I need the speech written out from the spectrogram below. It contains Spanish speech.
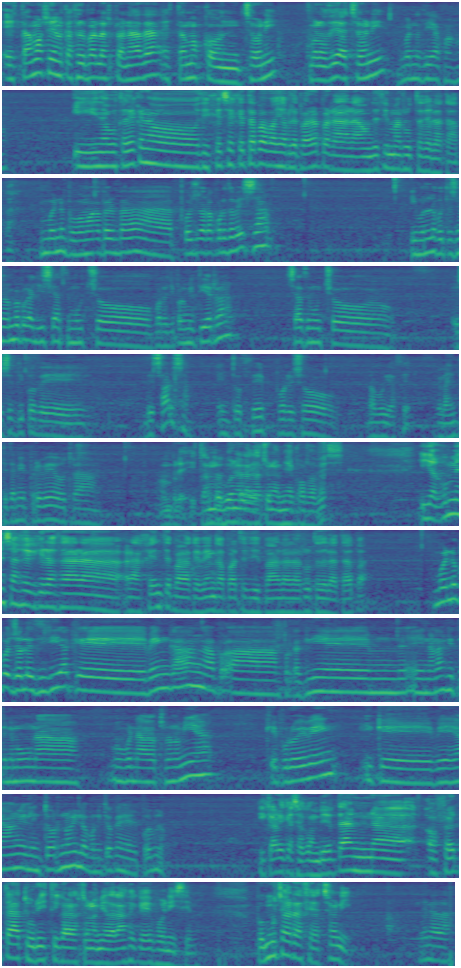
Estamos en el Café Bar La Esplanada, estamos con Choni. Buenos días, Choni. Buenos días, Juanjo. Y nos gustaría que nos dijese qué tapa vais a preparar para la undécima ruta de la tapa. Bueno, pues vamos a preparar pollo a la cordobesa. Y bueno, lo puesto ese nombre porque allí se hace mucho, por allí por mi tierra, se hace mucho ese tipo de, de salsa. Entonces, por eso la voy a hacer. Que la gente también prevé otra. Hombre, está muy buena la gastronomía cordobesa. ¿Y algún mensaje que quieras dar a, a la gente para que venga a participar a la ruta de la tapa? Bueno, pues yo les diría que vengan, a- a- porque aquí en, en Alange tenemos una muy buena gastronomía, que prueben y que vean el entorno y lo bonito que es el pueblo. Y claro, que se convierta en una oferta turística de la gastronomía de Ángel que es buenísima. Pues muchas gracias, Choni. De nada.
